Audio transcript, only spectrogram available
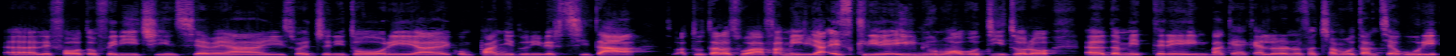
eh, le foto felici insieme ai suoi genitori, ai compagni d'università a tutta la sua famiglia e scrive il mio nuovo titolo eh, da mettere in bacheca. Allora noi facciamo tanti auguri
